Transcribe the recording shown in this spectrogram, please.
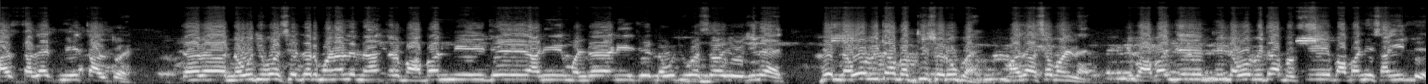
आज सगळ्यात मी चालतोय. तर नऊ दिवस हे जर म्हणाले ना तर बाबांनी जे आणि मंडळाने जे नऊ दिवस योजले आहेत हे नवविधा भक्ती स्वरूप आहे. माझं असं म्हणणं आहे की बाबांची जी नवविधा भक्ती बाबांनी सांगितली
